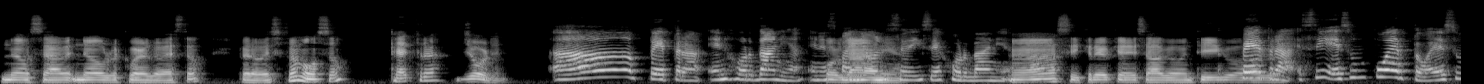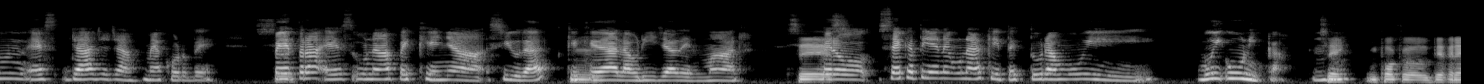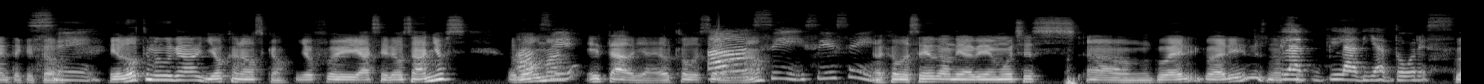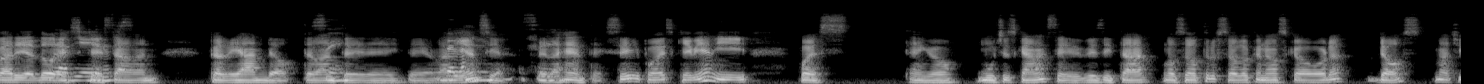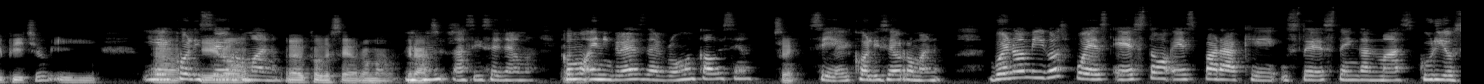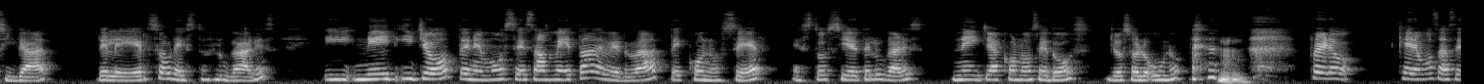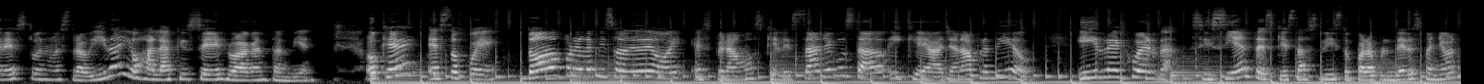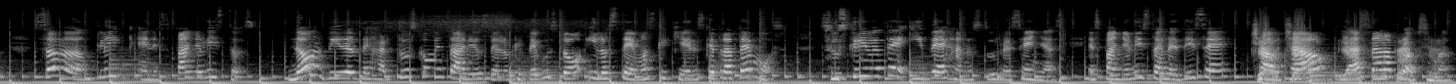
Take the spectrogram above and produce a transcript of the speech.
no sabe, no recuerdo esto, pero es famoso. Petra Jordan. Ah, Petra, en Jordania. En español Jordania. se dice Jordania. Ah, sí, creo que es algo antiguo. Petra, sí, es un puerto, es un, es, ya, ya, ya, me acordé. algo- sí. Petra es una pequeña ciudad que Mm. queda a la orilla del mar. Sí, es- Pero sé que tiene una arquitectura muy, muy única. Ujú. sí, un poco diferente que todo. Sí. Y el último lugar yo conozco. Yo fui hace dos años. Roma, Ah, ¿sí? Italia, el Coliseo, Ah, ¿no? sí, sí, sí. El Coliseo donde había muchos um, gladi- gladiators, no sé. Gla- gladiadores. gladiadores que estaban peleando delante Sí. de, de la De audiencia, sí. de la gente. Sí, pues qué bien. Y pues tengo muchas ganas de visitar los otros. Solo conozco ahora dos, Machu Picchu y Y el ah, Coliseo Irán, Romano. El Coliseo Romano. Gracias. Ujú, así se llama. Como en inglés, el Roman Coliseum. Sí. Sí, el Coliseo Romano. Bueno amigos, pues esto es para que ustedes tengan más curiosidad de leer sobre estos lugares. Y Nate y yo tenemos esa meta de verdad de conocer estos siete lugares. Nate ya conoce dos, yo solo uno. Ujú. Pero queremos hacer esto en nuestra vida y ojalá que ustedes lo hagan también. Ok, esto fue todo por el episodio de hoy. Esperamos que les haya gustado y que hayan aprendido. Y recuerda, si sientes que estás listo para aprender español, solo da un clic en Españolistos. No olvides dejar tus comentarios de lo que te gustó y los temas que quieres que tratemos. Suscríbete y déjanos tus reseñas. Españolistas les dice chao chao y hasta la próxima.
